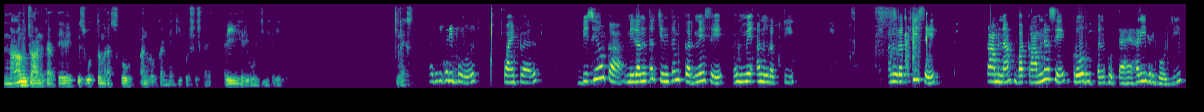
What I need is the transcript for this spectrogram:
नाम उच्चारण करते हुए इस उत्तम रस को अनुभव करने की कोशिश करें? हरी हरि बोल जी, हरी नेक्स्ट हरी हरि बोल पॉइंट ट्वेल्व विषयों का निरंतर चिंतन करने से उनमें अनुरक्ति अनुरक्ति से कामना व कामना से क्रोध उत्पन्न होता है। हरी हरि बोल जी।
